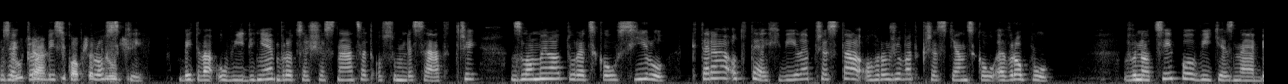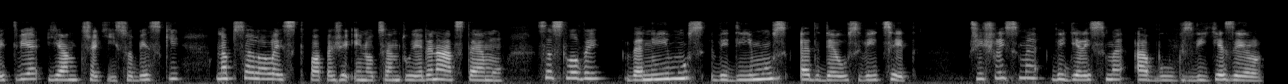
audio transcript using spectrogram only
Řekl biskup Plosky. Bitva u Vídně v roce 1683 zlomila tureckou sílu, která od té chvíle přestala ohrožovat křesťanskou Evropu. V noci po vítězné bitvě Jan III. Soběsky napsal list papeži Inocentu XI. se slovy Venimus vidimus et Deus vicit. Přišli jsme, viděli jsme a Bůh zvítězil.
